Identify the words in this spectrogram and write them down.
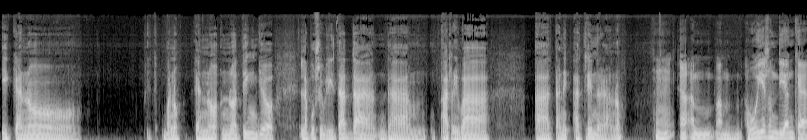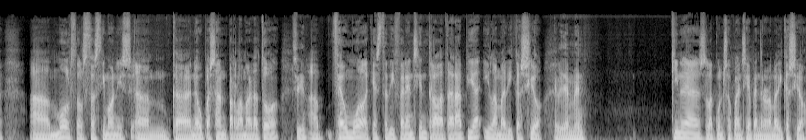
i que no... Bueno, que no, no tinc jo la possibilitat d'arribar a, tenir, a tindre no? Uh -huh. um, um, avui és un dia en què uh, molts dels testimonis um, que aneu passant per la marató sí. uh, feu molt aquesta diferència entre la teràpia i la medicació. Evidentment quina és la conseqüència de prendre una medicació?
